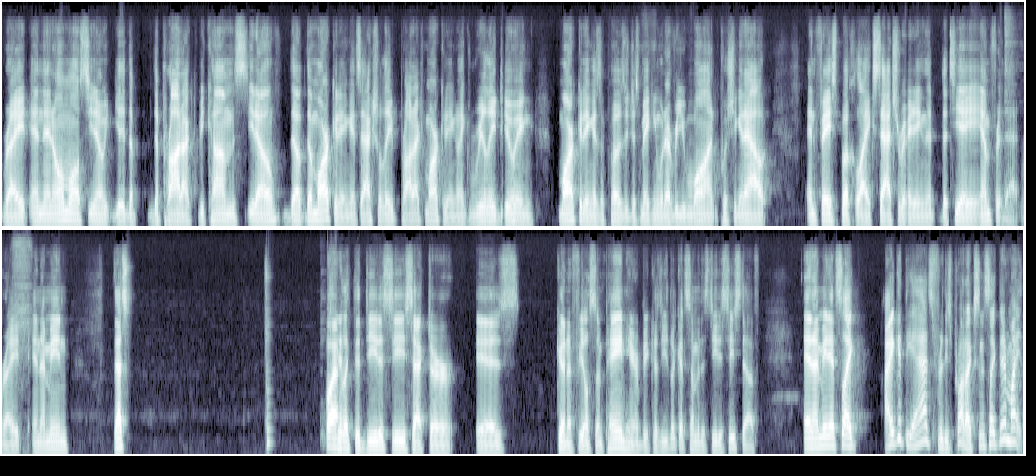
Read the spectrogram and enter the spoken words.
right and then almost you know the the product becomes you know the the marketing it's actually product marketing like really doing marketing as opposed to just making whatever you want pushing it out and facebook like saturating the, the tam for that right and i mean that's why like the d2c sector is to feel some pain here because you look at some of this d2c stuff and i mean it's like I get the ads for these products, and it's like there might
